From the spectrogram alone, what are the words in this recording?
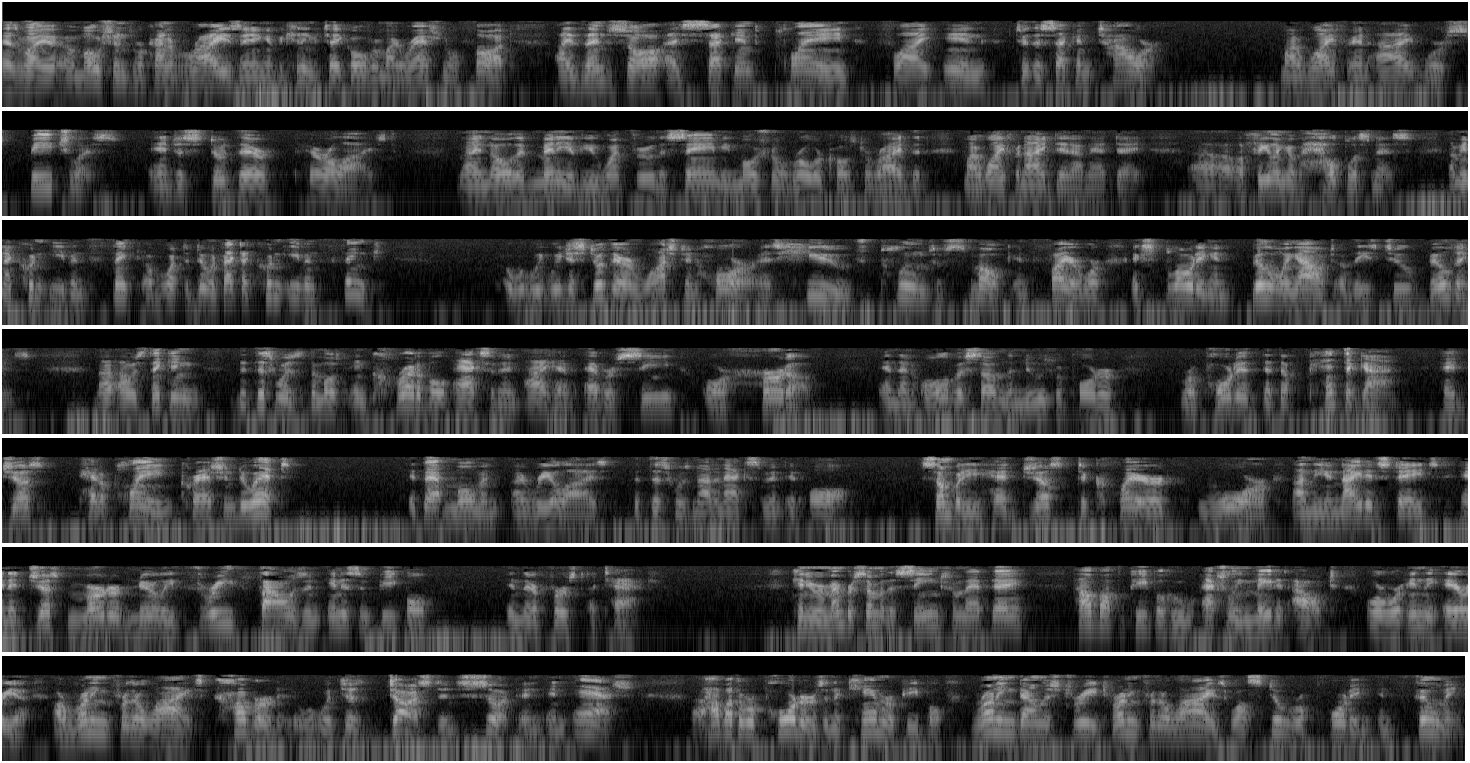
As my emotions were kind of rising and beginning to take over my rational thought, I then saw a second plane fly in to the second tower. My wife and I were speechless and just stood there paralyzed. I know that many of you went through the same emotional roller coaster ride that my wife and I did on that day. Uh, a feeling of helplessness. I mean, I couldn't even think of what to do. In fact, I couldn't even think. We, we just stood there and watched in horror as huge plumes of smoke and fire were exploding and billowing out of these two buildings. Uh, I was thinking that this was the most incredible accident I have ever seen or heard of. And then all of a sudden, the news reporter reported that the Pentagon had just had a plane crash into it. At that moment, I realized that this was not an accident at all. Somebody had just declared war on the United States and had just murdered nearly 3,000 innocent people in their first attack. Can you remember some of the scenes from that day? How about the people who actually made it out or were in the area are running for their lives, covered with just dust and soot and, and ash? Uh, how about the reporters and the camera people running down the streets, running for their lives while still reporting and filming?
